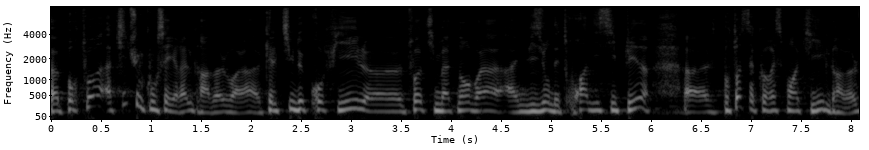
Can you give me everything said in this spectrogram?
Euh, pour toi, à qui tu le conseillerais le gravel Voilà, quel type de profil? Euh, Toi qui maintenant voilà a une vision des trois disciplines, euh, pour toi ça correspond à qui le gravel?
